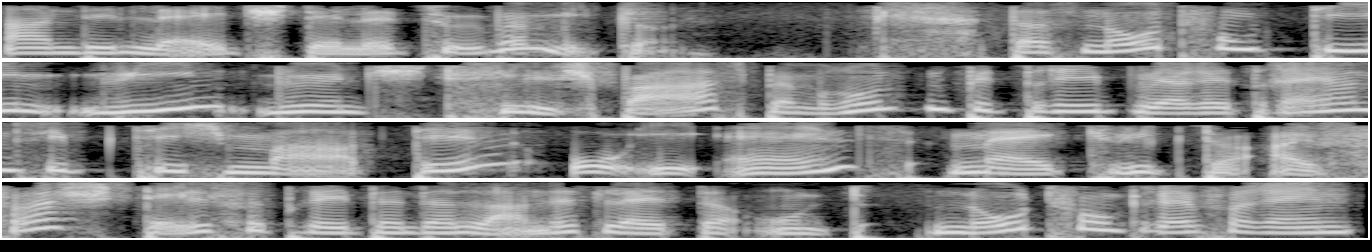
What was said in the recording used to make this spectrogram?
an die Leitstelle zu übermitteln. Das Notfunkteam Wien wünscht viel Spaß beim Rundenbetrieb wäre 73 Martin OE1 Mike Victor Alpha stellvertretender Landesleiter und Notfunkreferent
